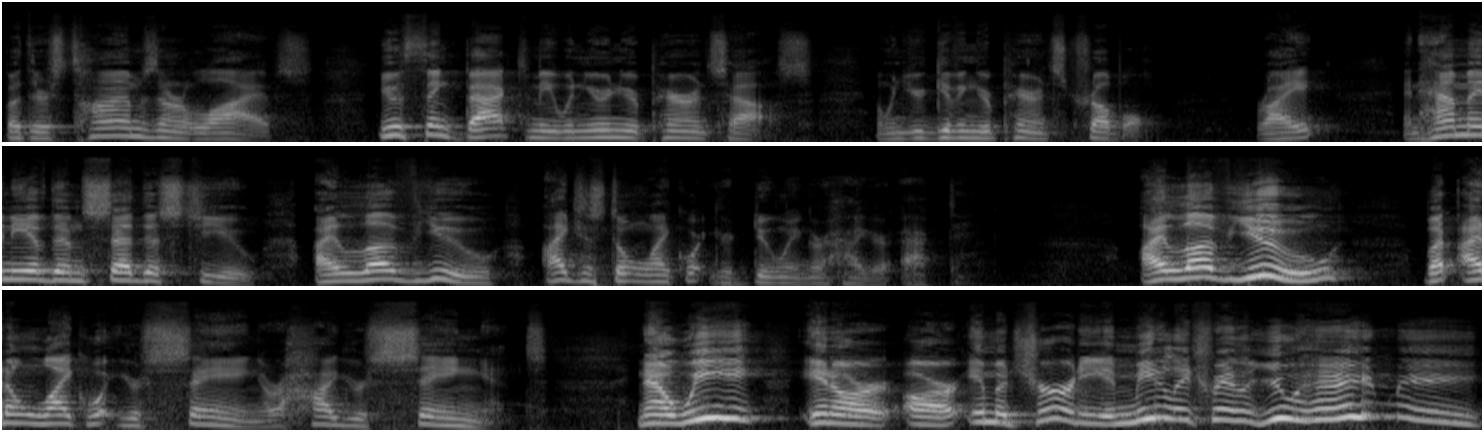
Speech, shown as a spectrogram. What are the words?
But there's times in our lives. You think back to me when you're in your parents' house and when you're giving your parents trouble, right? And how many of them said this to you? I love you, I just don't like what you're doing or how you're acting. I love you, but I don't like what you're saying or how you're saying it. Now, we, in our, our immaturity, immediately translate, You hate me.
